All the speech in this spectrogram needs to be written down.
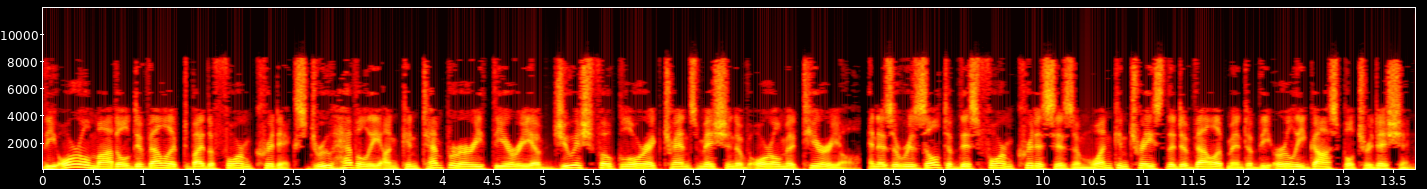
The oral model developed by the form critics drew heavily on contemporary theory of Jewish folkloric transmission of oral material, and as a result of this form criticism one can trace the development of the early Gospel tradition.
